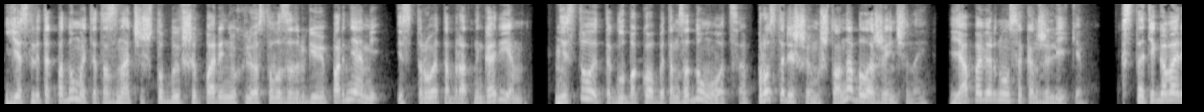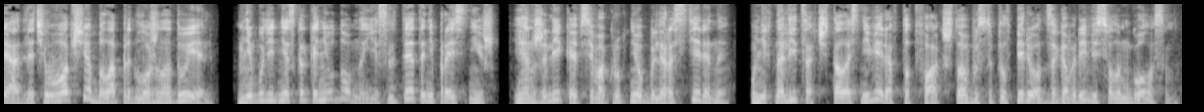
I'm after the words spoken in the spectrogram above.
Если так подумать, это значит, что бывший парень ухлёстывал за другими парнями и строит обратный гарем. Не стоит так глубоко об этом задумываться, просто решим, что она была женщиной. Я повернулся к Анжелике. Кстати говоря, для чего вообще была предложена дуэль? Мне будет несколько неудобно, если ты это не прояснишь. И Анжелика, и все вокруг нее были растеряны. У них на лицах читалось неверие в тот факт, что я выступил вперед, заговорив веселым голосом.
